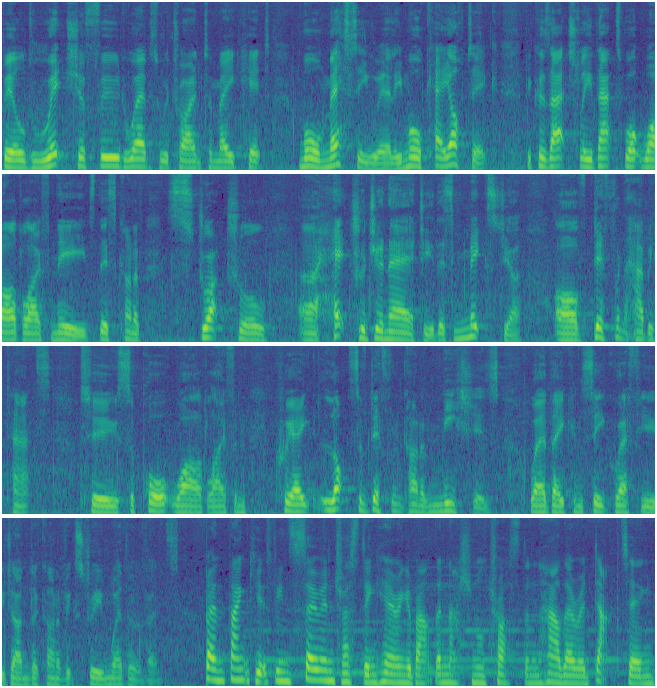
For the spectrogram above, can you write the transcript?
build richer food webs, we're trying to make it more messy, really, more chaotic, because actually that's what wildlife needs this kind of structural uh, heterogeneity, this mixture of different habitats to support wildlife and create lots of different kind of niches where they can seek refuge under kind of extreme weather events. Ben, thank you. It's been so interesting hearing about the National Trust and how they're adapting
